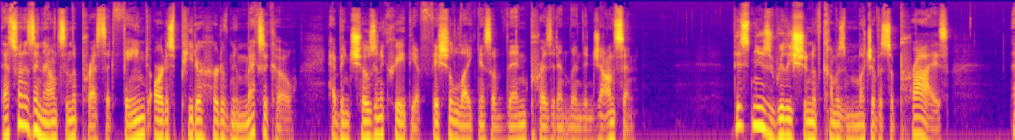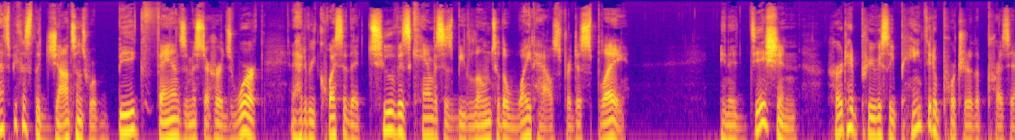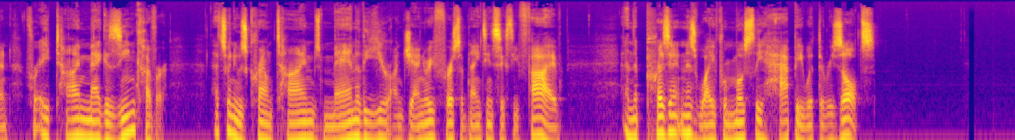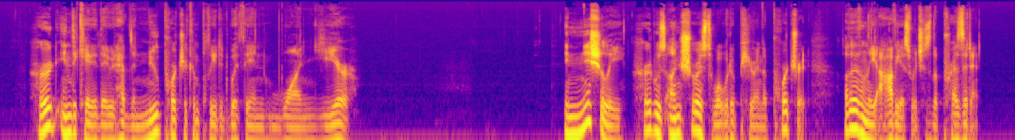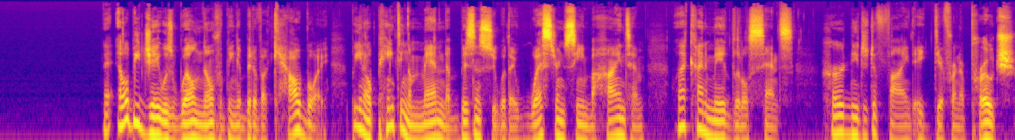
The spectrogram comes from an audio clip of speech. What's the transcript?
That's when it was announced in the press that famed artist Peter Hurd of New Mexico had been chosen to create the official likeness of then President Lyndon Johnson. This news really shouldn't have come as much of a surprise. That's because the Johnsons were big fans of Mr. Hurd's work and had requested that two of his canvases be loaned to the White House for display. In addition, Hurd had previously painted a portrait of the president for a Time magazine cover. That's when he was crowned Times Man of the Year on January 1st of 1965, and the president and his wife were mostly happy with the results. Hurd indicated they would have the new portrait completed within one year. Initially, Hurd was unsure as to what would appear in the portrait, other than the obvious, which is the president. Now, LBJ was well known for being a bit of a cowboy, but you know, painting a man in a business suit with a western scene behind him, well, that kind of made little sense. Hurd needed to find a different approach.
